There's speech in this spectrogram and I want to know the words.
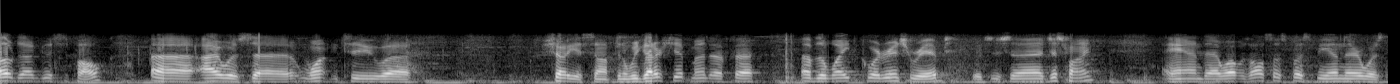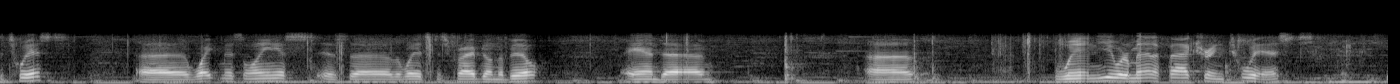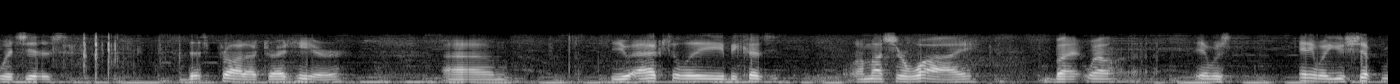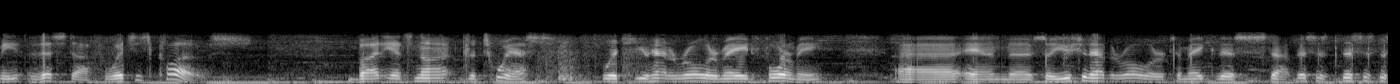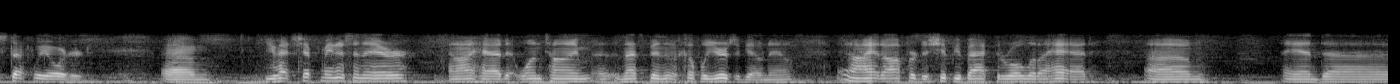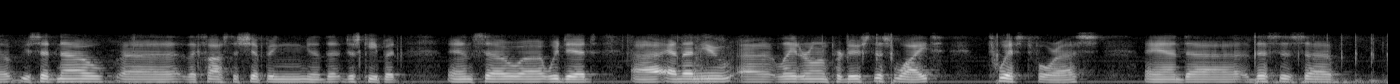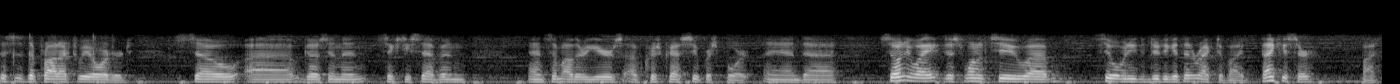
Hello, Doug. This is Paul. Uh, I was uh, wanting to uh, show you something. We got our shipment of uh, of the white quarter inch ribbed, which is uh, just fine. And uh, what was also supposed to be in there was the twist. White miscellaneous is the way it's described on the bill. And when you were manufacturing twists, which is this product right here, um, you actually, because I'm not sure why, but well, it was anyway. You shipped me this stuff, which is close, but it's not the twist, which you had a roller made for me. Uh, and uh, so you should have the roller to make this stuff. This is this is the stuff we ordered. Um, you had shipped me this in error, and I had at one time, uh, and that's been a couple years ago now, and I had offered to ship you back the roll that I had. Um, and uh, you said no, uh, the cost of shipping, you know, the, just keep it. And so uh, we did. Uh, and then you uh, later on produced this white twist for us, and this is this is the product we ordered. So uh, goes in the '67 and some other years of Chris Craft Super Sport. And uh, so anyway, just wanted to uh, see what we need to do to get that rectified. Thank you, sir. Bye.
